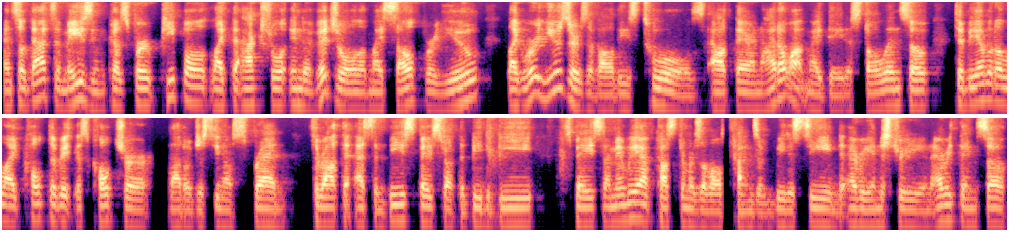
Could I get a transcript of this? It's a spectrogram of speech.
And so that's amazing because for people like the actual individual of myself or you, like we're users of all these tools out there and I don't want my data stolen. So to be able to like cultivate this culture that'll just, you know, spread throughout the SMB space, throughout the B2B space. I mean, we have customers of all kinds of B2C to every industry and everything. So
